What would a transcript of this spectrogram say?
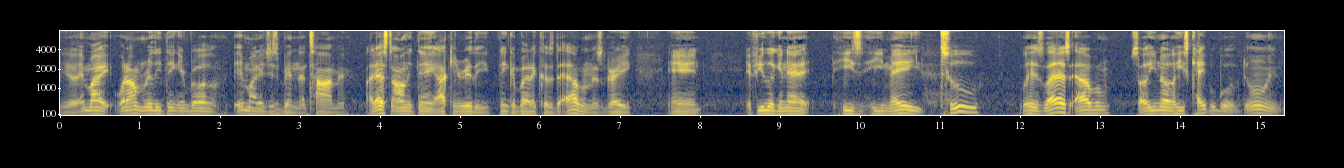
Yeah, it might. What I'm really thinking, bro, it might have just been the timing. Like that's the only thing I can really think about it because the album is great, and if you're looking at, he's he made two with his last album, so you know he's capable of doing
